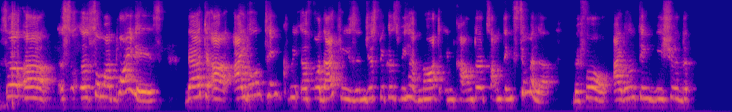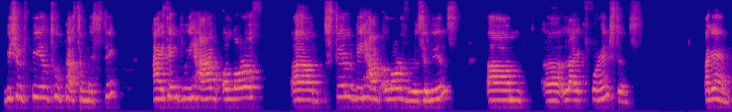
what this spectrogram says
so, uh, so, so my point is that uh, I don't think we, uh, for that reason, just because we have not encountered something similar before, I don't think we should we should feel too pessimistic. I think we have a lot of uh, still we have a lot of resilience. Um, uh, like for instance, again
